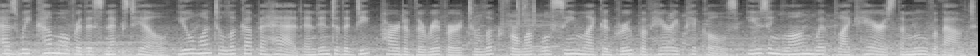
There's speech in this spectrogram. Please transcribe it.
As we come over this next hill, you'll want to look up ahead and into the deep part of the river to look for what will seem like a group of hairy pickles, using long whip-like hairs the move about.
